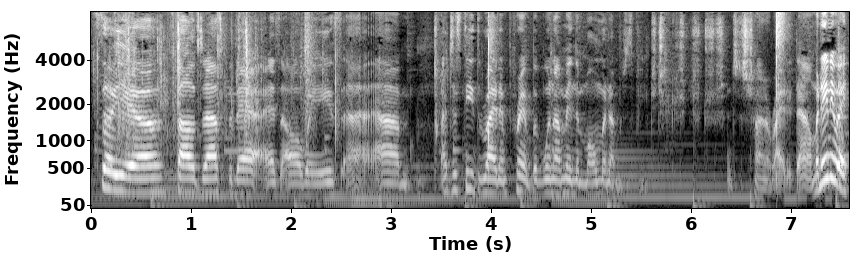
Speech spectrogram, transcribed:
so yeah apologize for that as always. Uh, um, I just need to write in print but when I'm in the moment I'm just just trying to write it down. But anyway,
